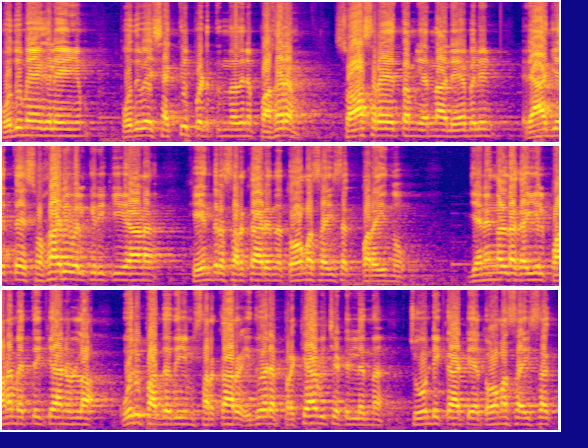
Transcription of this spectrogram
പൊതുമേഖലയെയും പൊതുവെ ശക്തിപ്പെടുത്തുന്നതിന് പകരം സ്വാശ്രയത്വം എന്ന ലേബലിൽ രാജ്യത്തെ സ്വകാര്യവൽക്കരിക്കുകയാണ് കേന്ദ്ര സർക്കാർ എന്ന് തോമസ് ഐസക് പറയുന്നു. ജനങ്ങളുടെ കയ്യിൽ പണം എത്തിക്കാനുള്ള ഒരു പദ്ധതിയും സർക്കാർ ഇതുവരെ പ്രഖ്യാപിച്ചിട്ടില്ലെന്ന് ചൂണ്ടിക്കാട്ടിയ തോമസ് ഐസക്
